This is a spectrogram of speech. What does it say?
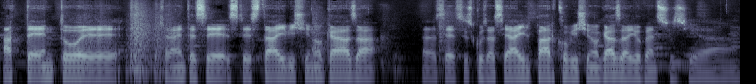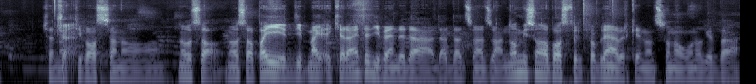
attento e chiaramente se, se stai vicino casa, eh, se, se, scusa, se hai il parco vicino casa, io penso sia cioè, non cioè. ti possano. Non lo so, non lo so. Poi di, ma, chiaramente dipende da, da, da, zona a zona. Non mi sono posto il problema perché non sono uno che va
